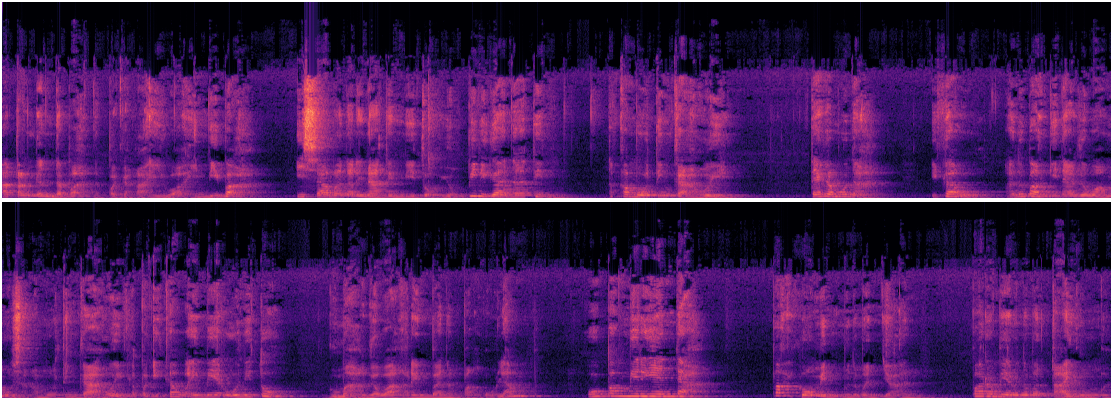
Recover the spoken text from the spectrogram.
At ang ganda pa ng pagkakahiwa, hindi ba? Isama na rin natin dito yung piniga natin na kamuting kahoy. Teka muna, ikaw, ano ba ang ginagawa mo sa kamuting kahoy kapag ikaw ay meron ito? Gumagawa ka rin ba ng pangulam o pang merienda? Pakicomment mo naman dyan para meron naman tayong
